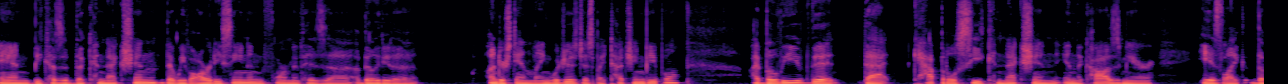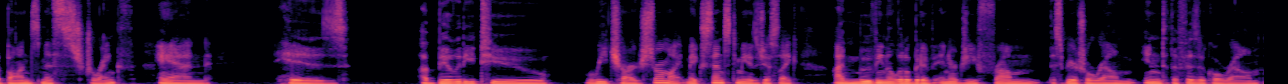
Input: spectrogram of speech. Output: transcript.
and because of the connection that we've already seen in form of his uh, ability to understand languages just by touching people i believe that that capital c connection in the cosmere is like the bondsmith's strength and his ability to recharge stormlight makes sense to me as just like i'm moving a little bit of energy from the spiritual realm into the physical realm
